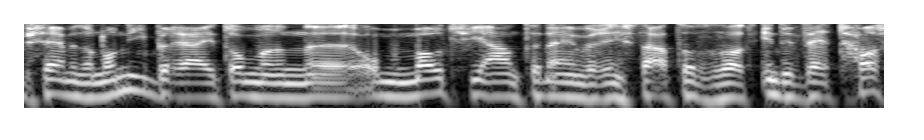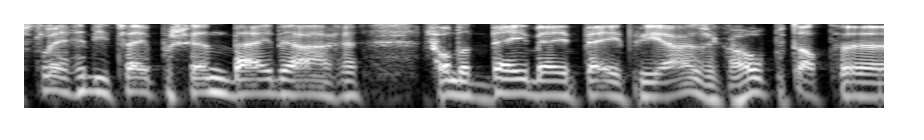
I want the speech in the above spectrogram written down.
zijn we er nog niet bereid om een, uh, om een motie aan te nemen waarin staat dat we dat in de wet vastleggen, die 2% bijdrage van het BBPPA. Dus ik hoop dat uh,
